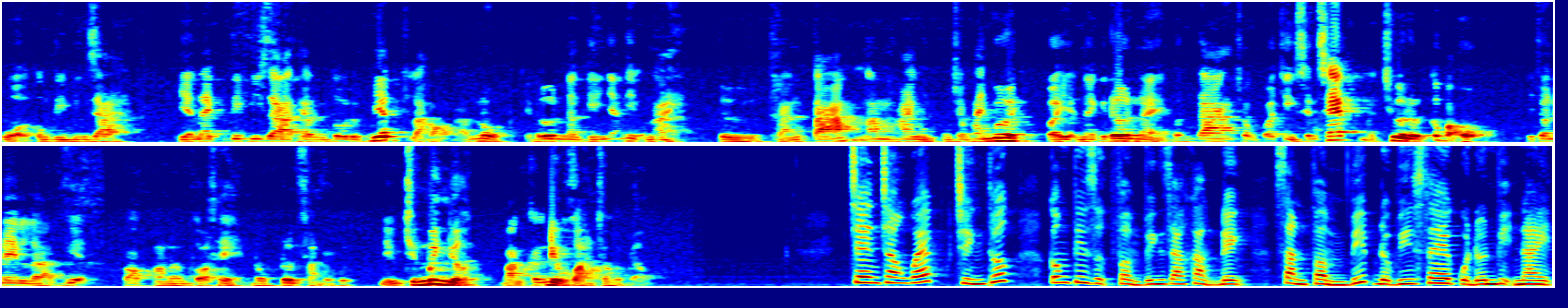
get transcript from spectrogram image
của công ty Visa. Hiện nay công ty Visa, theo chúng tôi được biết là họ đã nộp cái đơn đăng ký nhãn hiệu này từ tháng 8 năm 2020 và hiện nay cái đơn này vẫn đang trong quá trình xem xét mà chưa được cấp bảo hộ. Thế cho nên là viện khoa học Hoàng Lâm có thể nộp đơn phản đối nếu chứng minh được bằng các điều khoản trong hợp đồng. Trên trang web chính thức, công ty dược phẩm Vinh Gia khẳng định sản phẩm VIP de VC của đơn vị này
